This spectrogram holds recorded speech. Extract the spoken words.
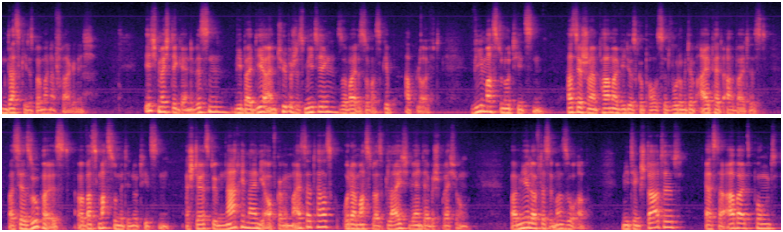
um das geht es bei meiner Frage nicht. Ich möchte gerne wissen, wie bei dir ein typisches Meeting, soweit es sowas gibt, abläuft. Wie machst du Notizen? Hast ja schon ein paar Mal Videos gepostet, wo du mit dem iPad arbeitest was ja super ist. Aber was machst du mit den Notizen? Erstellst du im Nachhinein die Aufgabe im Meistertask oder machst du das gleich während der Besprechung? Bei mir läuft das immer so ab. Meeting startet, erster Arbeitspunkt,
